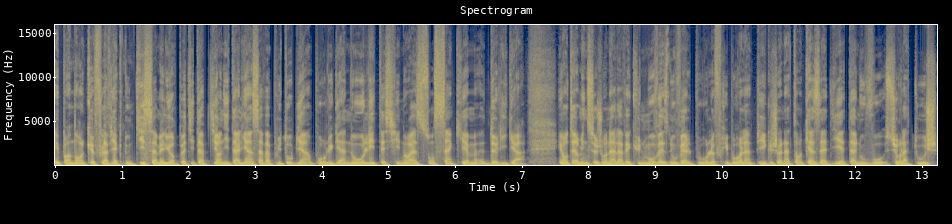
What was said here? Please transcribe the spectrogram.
Et pendant que Flavia Knutti s'améliore petit à petit en italien, ça va plutôt bien pour Lugano. Les Tessinoises sont cinquièmes de Liga. Et on termine ce journal avec une mauvaise nouvelle pour le Fribourg Olympique. Jonathan Casadi est à nouveau sur la touche.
